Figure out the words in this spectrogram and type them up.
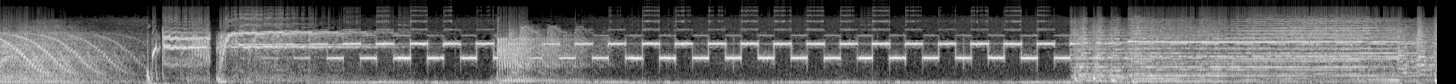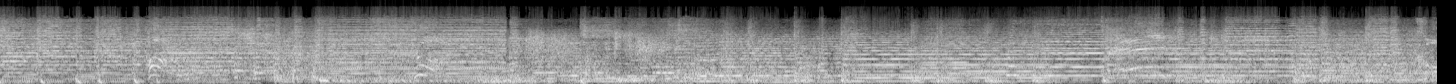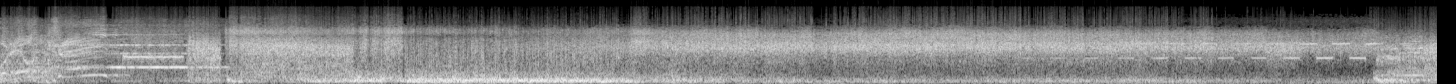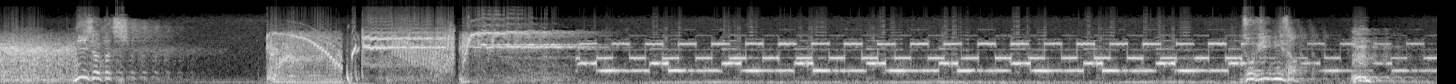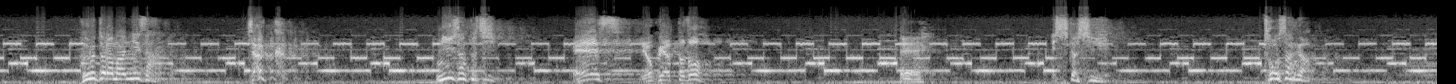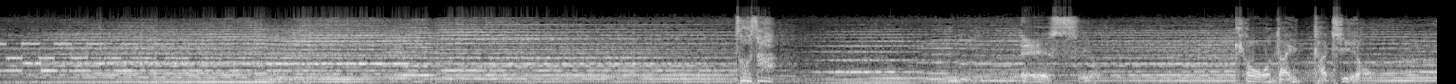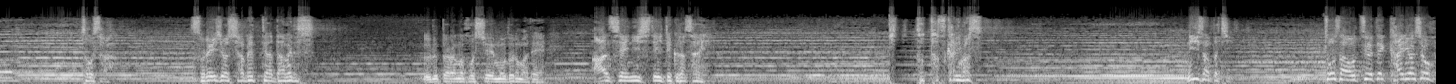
兄さんたち。ゾフィー兄さん。ウルトラマン兄さん。ジャック。兄さんたち。エース。よくやったぞ。ええ。しかし父さんが兄弟たちよ。父さんそれ以上喋ってはダメです。ウルトラの星へ戻るまで安静にしていてください。きっと助かります。兄さんたち父さんを連れて帰りましょう。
